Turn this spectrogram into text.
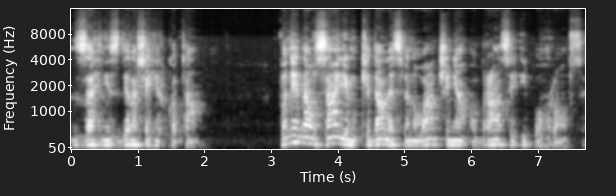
загніздилася гіркота. Вони навзаєм кидали звинувачення, образи і погрози.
